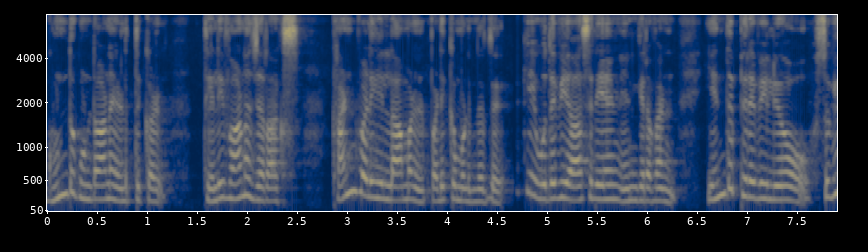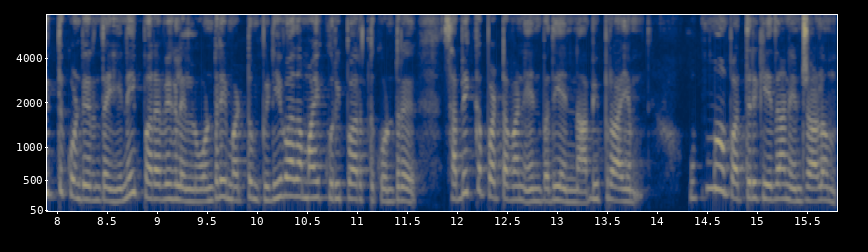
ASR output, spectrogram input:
குண்டு குண்டான எழுத்துக்கள் தெளிவான ஜெராக்ஸ் கண் வழி இல்லாமல் படிக்க முடிந்தது. உதவி ஆசிரியன் என்கிறவன் எந்த பிறவிலையோ சுகித்து கொண்டிருந்த இணைப்பறவைகளில் ஒன்றை மட்டும் பிடிவாதமாய் குறிப்பார்த்து கொண்டு சபிக்கப்பட்டவன் என்பது என் அபிப்பிராயம். உப்மா பத்திரிகை தான் என்றாலும்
